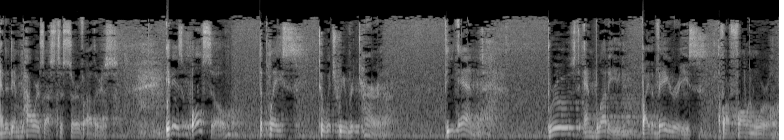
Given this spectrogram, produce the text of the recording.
and it empowers us to serve others. It is also the place to which we return. The end, bruised and bloodied by the vagaries of our fallen world,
